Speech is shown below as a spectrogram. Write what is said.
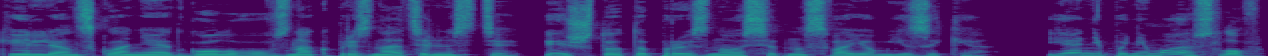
Киллиан склоняет голову в знак признательности и что-то произносит на своем языке. Я не понимаю слов,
